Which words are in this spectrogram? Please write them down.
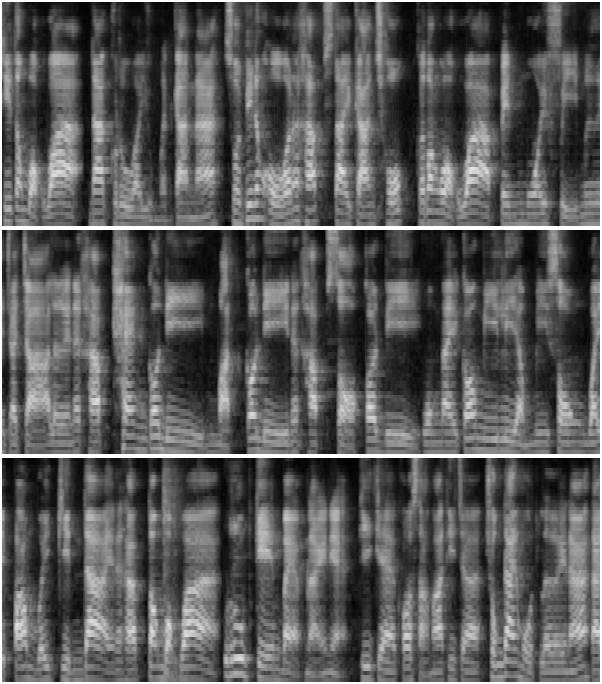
ที่ต้องบอกว่าน่ากลัวอยู่เหมือนกันนะ ส่วนพี่น้องโอนะครับสไตล์การชกก็ต้องบอกว่าเป็นมวยฝีมือจ๋าๆเลยนะครับ แข้งก็ดี หมัดก็ดีนะครับศอกก็ดี วงในก็มีเหลี่ยมมีทรงไว้ปั้มไว้กินได้นะครับ ต้องบอกว่ารูปเกมแบบไหนเนี่ยพี่แกก็สามารถที่จะชกได้หมดเลยนะ แต่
